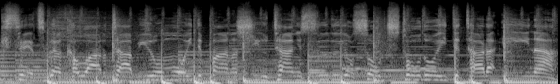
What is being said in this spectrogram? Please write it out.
季節が変わるたび思い出話歌にするよ。そっち届いてたらいいな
